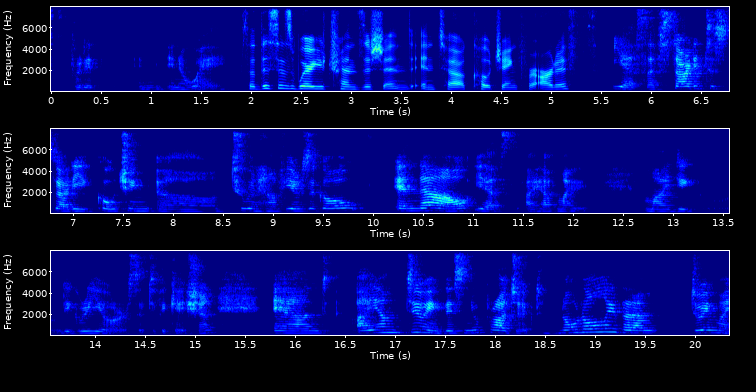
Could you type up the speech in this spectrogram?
to put it in in a way so this is where you transitioned into coaching for artists yes i've started to study coaching uh, two and a half years ago and now yes i have my my de- degree or certification And I am doing this new project. Not only that I'm doing my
